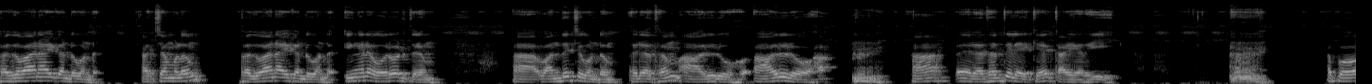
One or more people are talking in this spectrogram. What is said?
ഭഗവാനായി കണ്ടുകൊണ്ട് അച്ചമ്മളും ഭഗവാനായി കണ്ടുകൊണ്ട് ഇങ്ങനെ ഓരോരുത്തരും വന്ദിച്ചുകൊണ്ടും രഥം ആരുരോഹ ആരുരോഹ ആ രഥത്തിലേക്ക് കയറി. അപ്പോൾ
